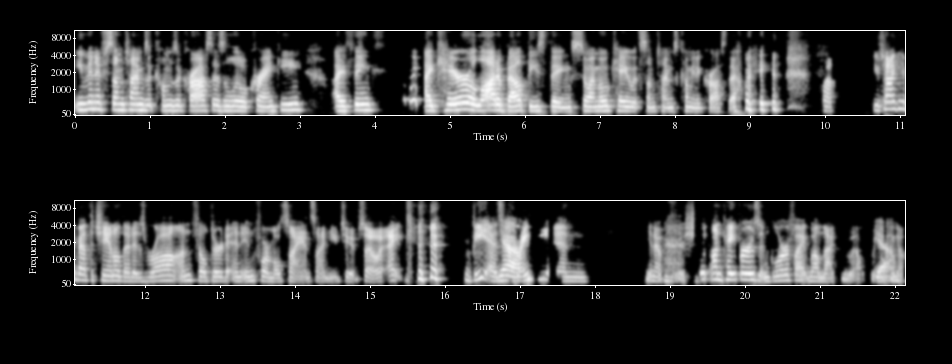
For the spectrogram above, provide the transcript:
even if sometimes it comes across as a little cranky. I think I care a lot about these things, so I'm okay with sometimes coming across that way. Well you're talking about the channel that is raw unfiltered and informal science on youtube so i be as Yeah. cranky and you know shit on papers and glorify well not well we, Yeah. we don't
